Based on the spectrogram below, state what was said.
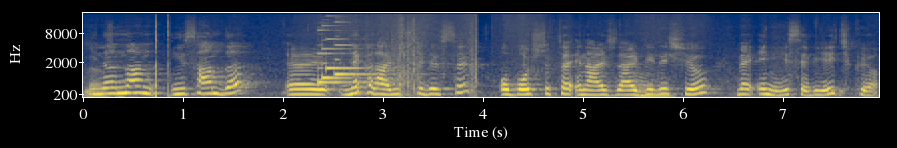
inanan insan da e, ne kadar yükselirse o boşlukta enerjiler birleşiyor ve en iyi seviyeye çıkıyor.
